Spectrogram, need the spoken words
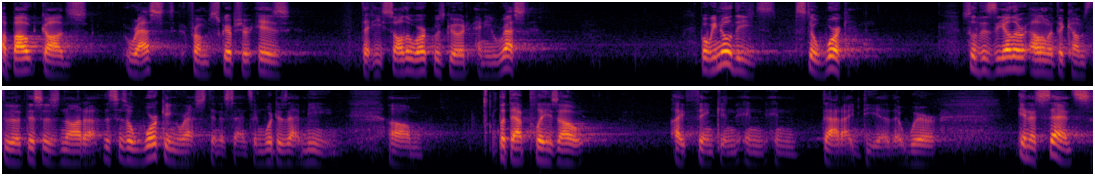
about God's rest from Scripture is that He saw the work was good and He rested. But we know that He's still working. So there's the other element that comes through that this is not a this is a working rest in a sense. And what does that mean? Um, but that plays out, I think, in, in, in that idea that we're, in a sense,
